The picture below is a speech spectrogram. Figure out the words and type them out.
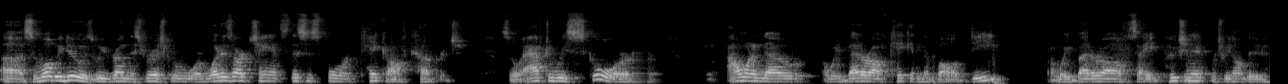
Uh, so what we do is we run this risk reward. What is our chance? This is for kickoff coverage. So after we score, I want to know, are we better off kicking the ball deep? Are we better off, say, pooching it, which we don't do?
